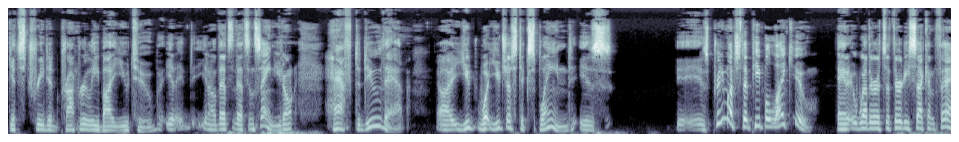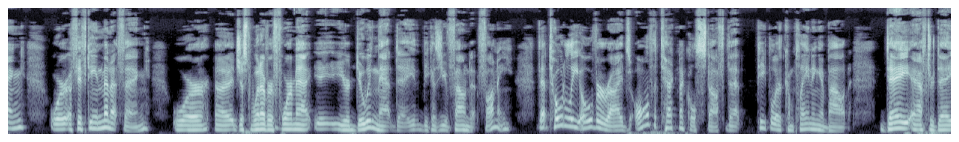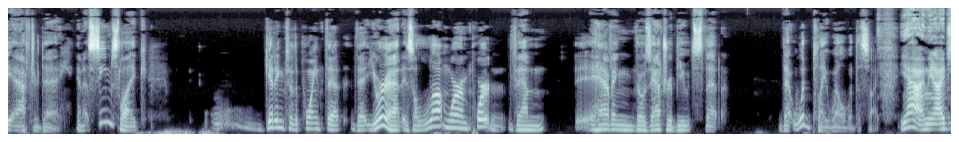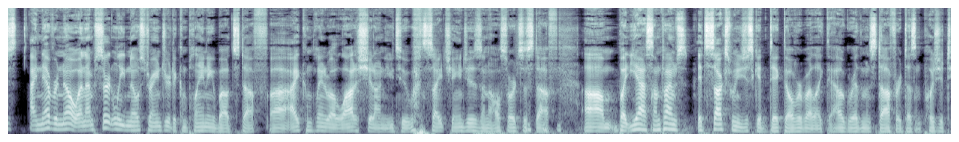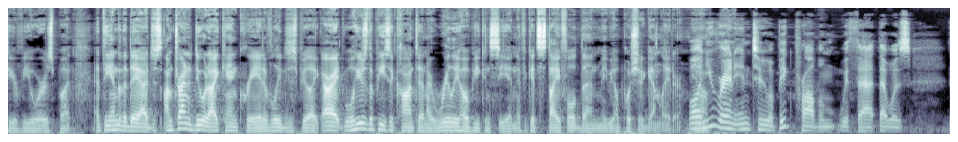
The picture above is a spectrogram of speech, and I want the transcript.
gets treated properly by YouTube. It, you know, that's that's insane. You don't have to do that. Uh, you what you just explained is is pretty much that people like you and whether it's a 30 second thing or a 15 minute thing or uh, just whatever format you're doing that day because you found it funny that totally overrides all the technical stuff that people are complaining about day after day after day and it seems like getting to the point that that you're at is a lot more important than having those attributes that that would play well with the site. Yeah, I mean, I just I never know, and I'm certainly no stranger to complaining about stuff. Uh, I complain about a lot of shit on YouTube, site changes and all sorts of stuff. um, but yeah, sometimes it sucks when you just get dicked over by like the algorithm and stuff, or it doesn't push it to your viewers. But at the end of the day, I just I'm trying to do what I can creatively to just be like, all right, well, here's the piece of content. I really hope you can see it, and if it gets stifled, then maybe I'll push it again later. Well, you and you ran into a big problem with that. That was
